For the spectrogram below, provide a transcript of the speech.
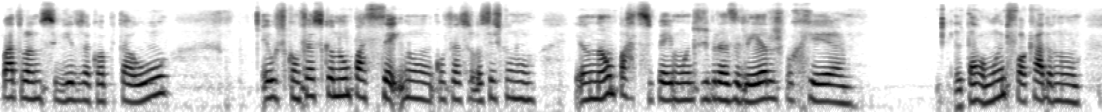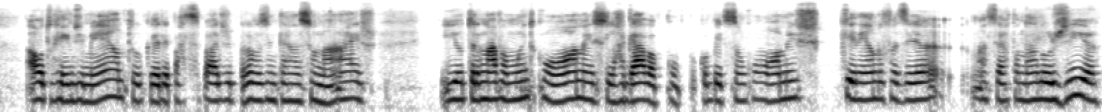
quatro anos seguidos a Copa Itaú. Eu confesso que eu não passei, não confesso para vocês que eu não, eu não participei muito de brasileiros porque eu estava muito focada no alto rendimento, querer participar de provas internacionais e eu treinava muito com homens, largava competição com homens, querendo fazer uma certa analogia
